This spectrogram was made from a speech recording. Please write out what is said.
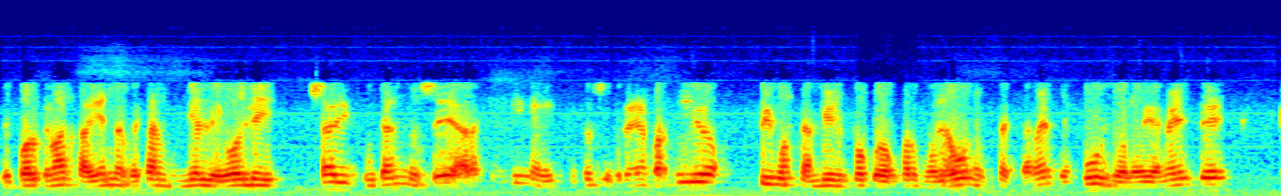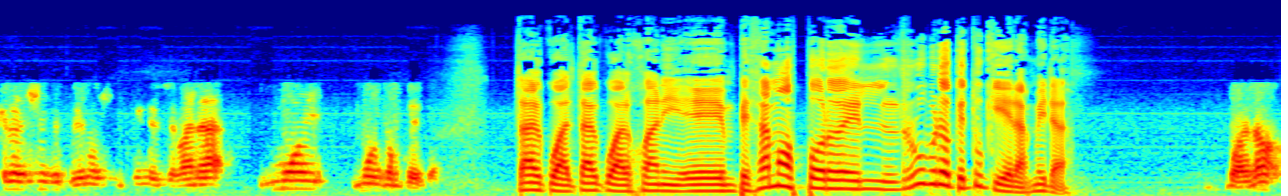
deporte más, sabiendo que está el Mundial de Goles ya disputándose, Argentina disputó su primer partido, tuvimos también un poco de Fórmula 1 exactamente, fútbol obviamente, creo yo que tuvimos un fin de semana muy, muy completo. Tal cual, tal cual, Juani. Eh, empezamos por el rubro que tú quieras, mira. Bueno,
